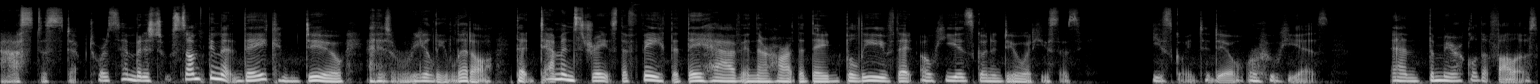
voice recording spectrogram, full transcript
has to step towards him. But it's something that they can do and is really little that demonstrates the faith that they have in their heart, that they believe that, oh, he is going to do what he says he's going to do or who he is. And the miracle that follows.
